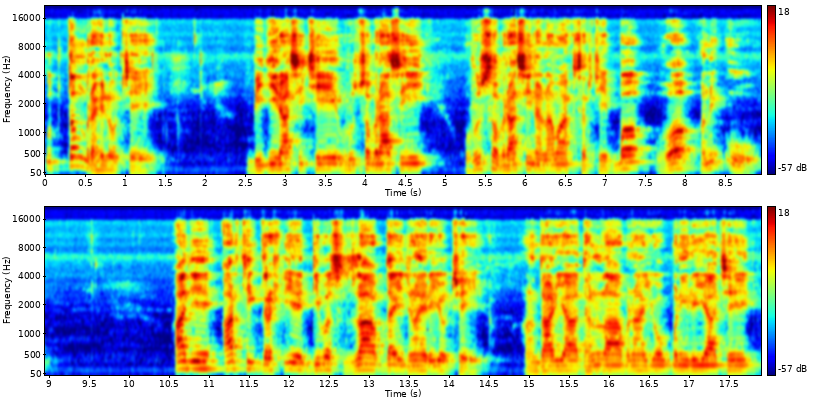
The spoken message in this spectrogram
ઉત્તમ રહેલો છે. બીજી રાશિ છે વૃષભ રાશિ. વૃષભ રાશિના નામાક્ષર છે બ, વ અને ઉ. આજે આર્થિક દ્રષ્ટિએ દિવસ લાભદાયી જણાઈ રહ્યો છે. અણધાર્યા, ધનલાભના યોગ બની રહ્યા છે.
